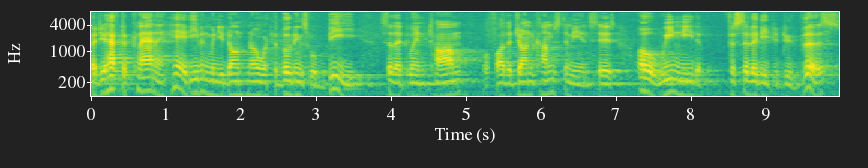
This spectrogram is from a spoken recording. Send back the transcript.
but you have to plan ahead, even when you don't know what the buildings will be, so that when Tom or Father John comes to me and says, oh, we need a facility to do this,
